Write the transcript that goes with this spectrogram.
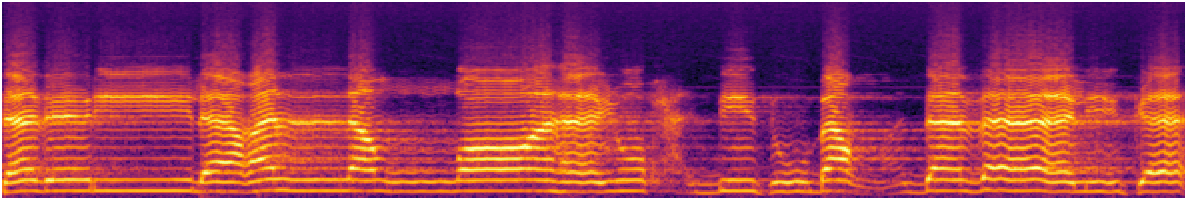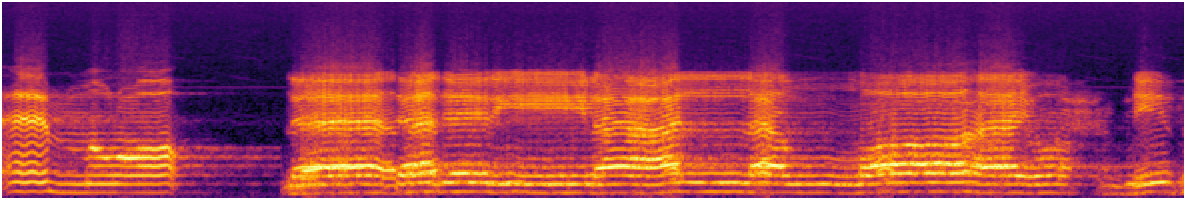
تدري لعل الله يحدث بعد ذلك أمرا. لا تدري لعل الله يحدث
